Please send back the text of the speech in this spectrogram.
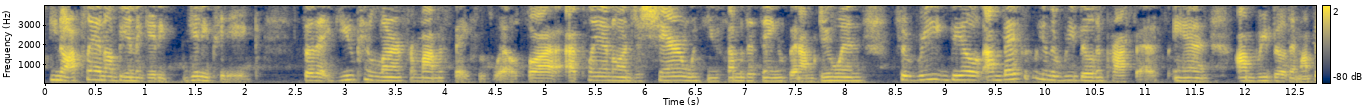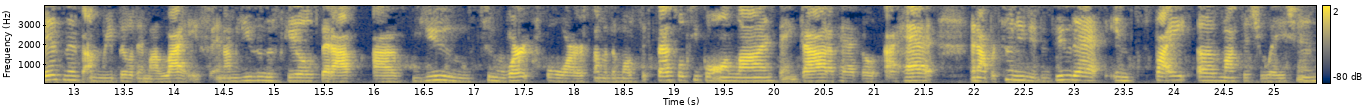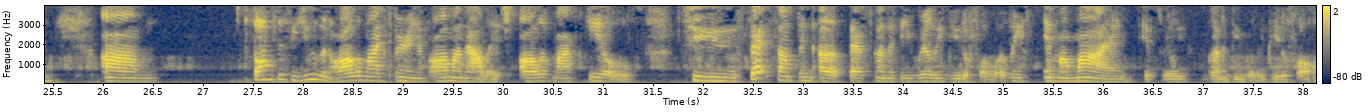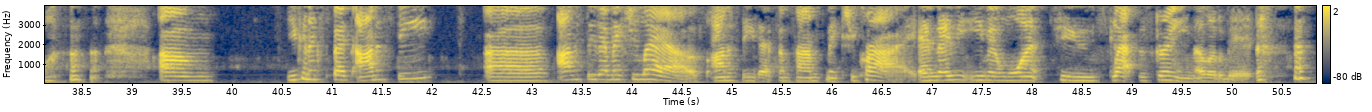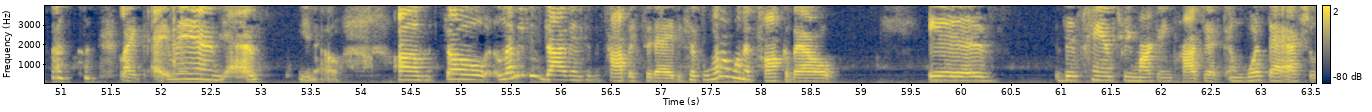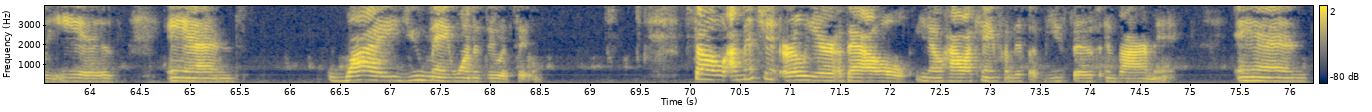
You know, I plan on being a guinea, guinea pig so that you can learn from my mistakes as well. So I, I, plan on just sharing with you some of the things that I'm doing to rebuild. I'm basically in the rebuilding process and I'm rebuilding my business, I'm rebuilding my life, and I'm using the skills that I've I've used to work for some of the most successful people online. Thank God I've had the, I had an opportunity to do that in spite of my situation. Um, so I'm just using all of my experience, all my knowledge, all of my skills to set something up that's going to be really beautiful. At least in my mind, it's really going to be really beautiful. um, you can expect honesty. Uh, honesty that makes you laugh, honesty that sometimes makes you cry, and maybe even want to slap the screen a little bit. like, hey man, yes, you know. Um, so let me just dive into the topic today because what I want to talk about is this hands free marketing project and what that actually is and why you may want to do it too. So, I mentioned earlier about, you know, how I came from this abusive environment. And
